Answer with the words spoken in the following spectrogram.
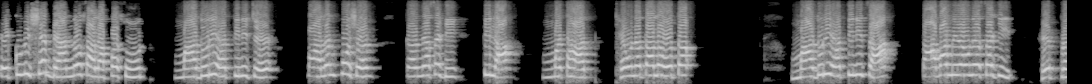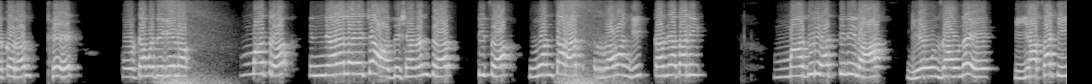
एकोणीसशे ब्याण्णव सालापासून माधुरी हत्तीनीचे पालन पोषण करण्यासाठी तिला मठात ठेवण्यात आलं होतं. माधुरी हत्तीनीचा ताबा मिळवण्यासाठी हे प्रकरण थेट कोर्टामध्ये गेलं. मात्र न्यायालयाच्या आदेशानंतर तिचं वंतारात रवानगी करण्यात आली. माधुरी हत्तीनीला घेऊन जाऊ नये यासाठी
